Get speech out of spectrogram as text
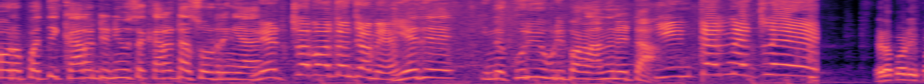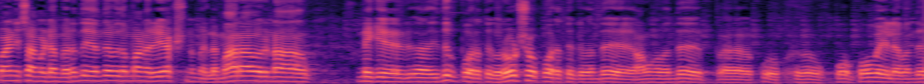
அவரை பத்தி கரண்ட் நியூஸ கரெக்டா சொல்றீங்க? நெட்ல பார்த்தோம் சாமி. ஏது இந்த குருவி பிடிப்பாங்களா? அந்த நெட்டா இன்டர்நெட்ல எடப்பாடி பழனிசாமியிடம் இருந்து எந்த விதமான ரியாக்ஷனும் இல்லை. மாறா அவர் நான் இன்னைக்கு இது போறதுக்கு ரோட் ஷோ போறதுக்கு வந்து அவங்க வந்து இப்ப கோவையில வந்து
